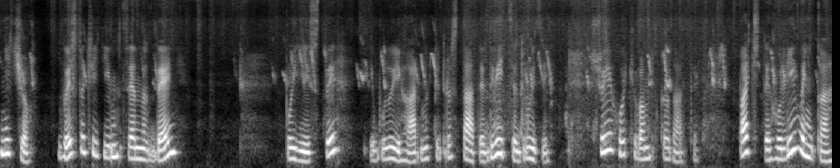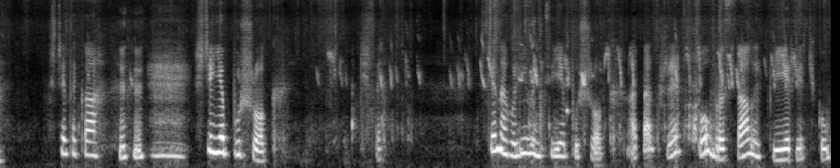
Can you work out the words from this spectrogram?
Нічого, вистачить їм це на день поїсти і будуть гарно підростати. Дивіться, друзі, що я хочу вам сказати. Бачите, голівенька ще така, ще є пушок. Бачите? Ще на голівенці є пушок, а так вже повростали пір'ячком.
